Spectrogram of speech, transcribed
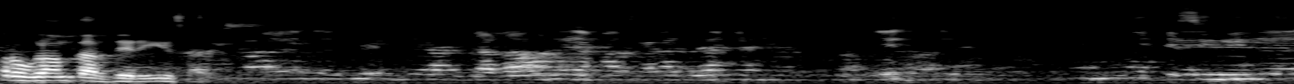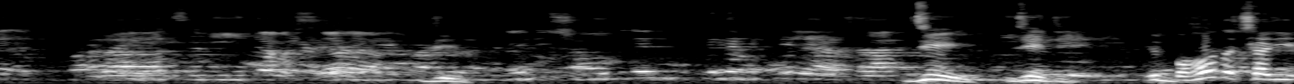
ਪ੍ਰੋਗਰਾਮ ਕਰਦੇ ਰਹੀਏ ਸਾਰੇ। ਜੀ। ਜੀ ਜੀ ਜੀ। ਜੀ ਬਹੁਤ ਅੱਛਾ ਜੀ।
